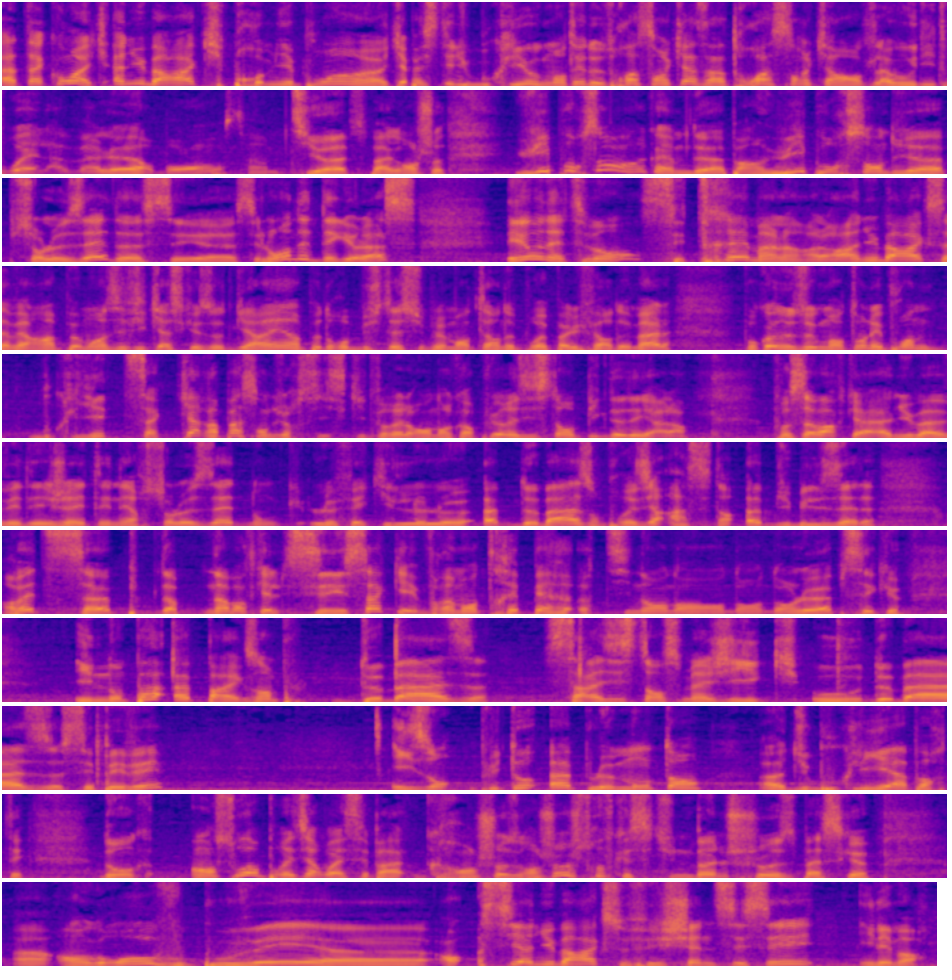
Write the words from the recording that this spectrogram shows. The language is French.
Attaquons avec Anubarak, premier point, euh, capacité du bouclier augmentée de 315 à 340. Là vous dites ouais la valeur, bon c'est un petit up, c'est pas grand chose. 8% hein, quand même de up, hein. 8% du up sur le Z, euh, c'est loin d'être dégueulasse. Et honnêtement, c'est très malin. Alors Anubarak s'avère un peu moins efficace que les autres guerriers, un peu de robustesse supplémentaire ne pourrait pas lui faire de mal. Pourquoi nous augmentons les points de bouclier de sa carapace endurcie, ce qui devrait le rendre encore plus résistant au pic de dégâts. Alors, faut savoir qu'Anub avait déjà été nerf sur le Z, donc le fait qu'il le up de base, on pourrait dire ah c'est un up du build Z. En fait, ça up n'importe quel... C'est ça qui est vraiment très pertinent dans, le up, c'est que ils n'ont pas up par exemple de base sa résistance magique ou de base ses PV ils ont plutôt up le montant euh, du bouclier à porter. Donc en soi on pourrait dire ouais c'est pas grand chose grand chose, je trouve que c'est une bonne chose parce que euh, en gros vous pouvez, euh, si Anubarak se fait chaîne CC, il est mort.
